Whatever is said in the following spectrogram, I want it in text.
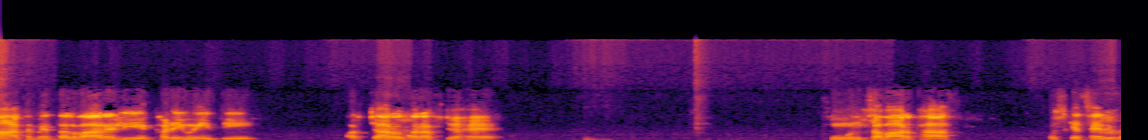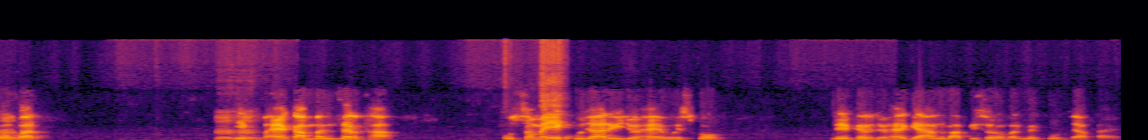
हाथ में तलवार लिए खड़ी हुई थी और चारों हम्म। तरफ़ जो है खून सवार था उसके सैनिकों हम्म। पर। हम्म, एक भय का मंजर था। उस समय एक पुजारी जो है वो इसको लेकर जो है ज्ञान वापी सरोवर में कूद जाता है।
